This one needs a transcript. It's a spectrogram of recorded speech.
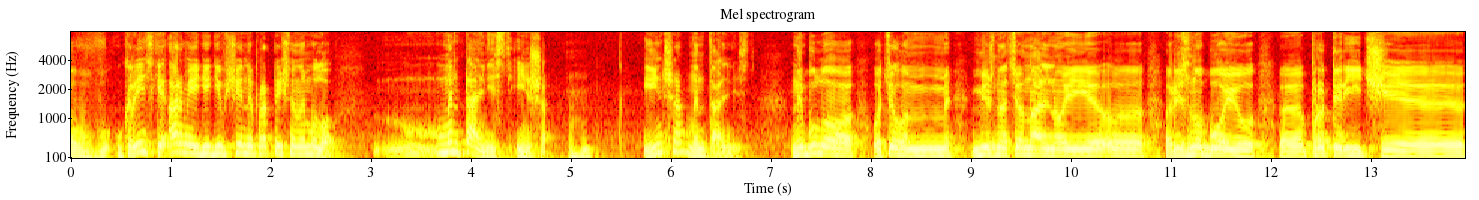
в українській армії дідівщини практично не було. Ментальність інша. Інша ментальність. Не було оцього міжнаціональної е, різнобою е, протиріч е,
